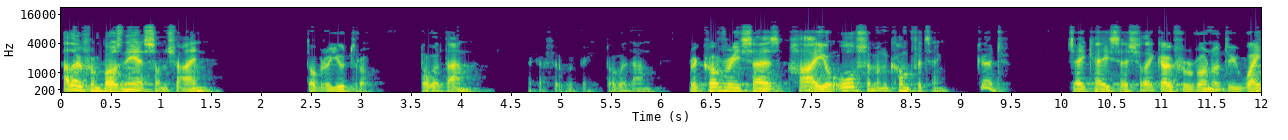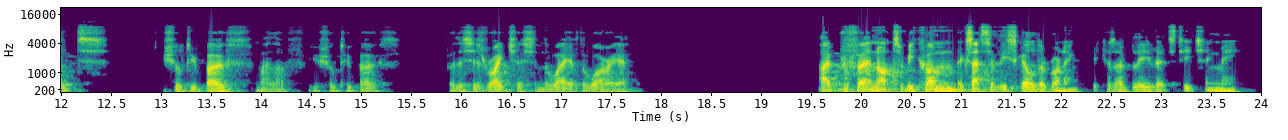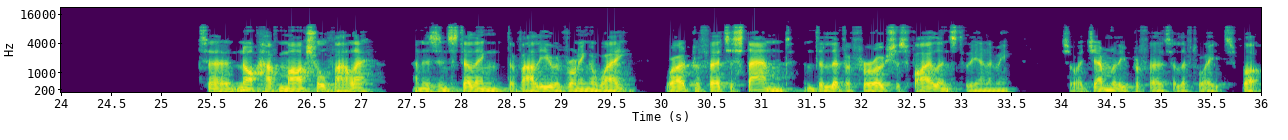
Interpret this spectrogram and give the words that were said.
Hello from Bosnia, sunshine. Dobro jutro. Dobar dan. I guess it would be. Dobar dan. Recovery says, Hi, you're awesome and comforting. Good. JK says, Shall I go for a run or do weights? You shall do both, my love. You shall do both. For this is righteous in the way of the warrior. I prefer not to become excessively skilled at running because I believe it's teaching me to not have martial valor and is instilling the value of running away, where I'd prefer to stand and deliver ferocious violence to the enemy. So I generally prefer to lift weights, but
